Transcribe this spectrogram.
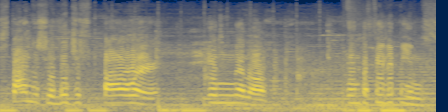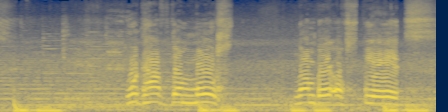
Spanish religious power in, ano, in the Philippines, would have the most number of spirits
